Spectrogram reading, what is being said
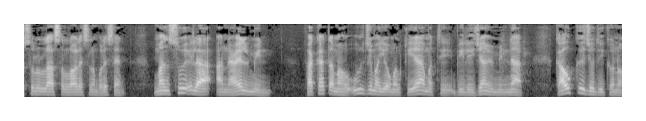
রসুল্লাহ সাল্লাম বলেছেন মানসু ইলা আন আলমিন ফাকাতামাহু উলজিমা ইয়মাল কিয়ামতি মিন্নার কাউকে যদি কোনো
